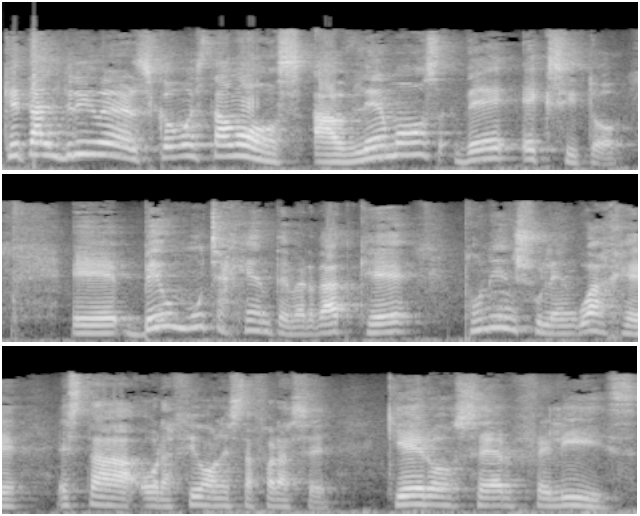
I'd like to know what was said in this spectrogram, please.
¿Qué tal Dreamers? ¿Cómo estamos? Hablemos de éxito. Eh, veo mucha gente, ¿verdad?, que pone en su lenguaje esta oración, esta frase, quiero ser feliz,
